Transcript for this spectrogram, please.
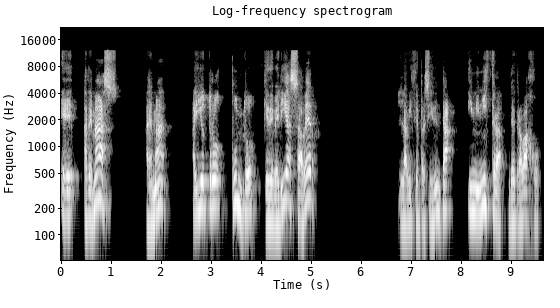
Eh, además, además, hay otro punto que debería saber la vicepresidenta y ministra de Trabajo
